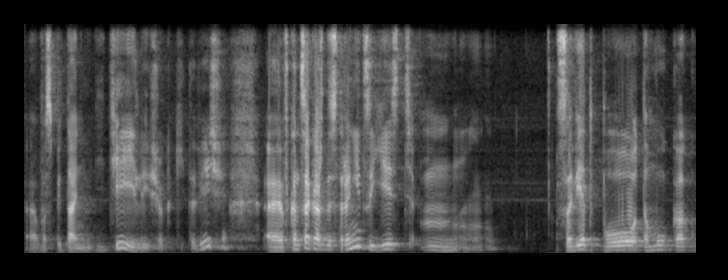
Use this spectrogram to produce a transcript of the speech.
э, воспитание детей или еще какие-то вещи. Э, в конце каждой страницы есть совет по тому, как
